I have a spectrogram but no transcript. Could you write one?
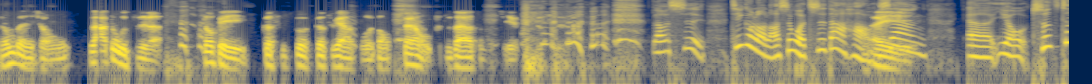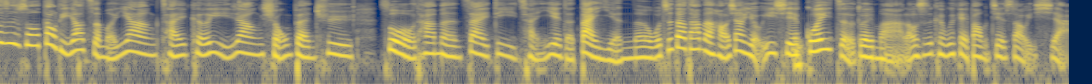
熊本熊拉肚子了，都可以各式做各式各样的活动。虽然我不知道要怎么结合，就是老师金阁楼老师，我知道好像、欸、呃有，就就是说到底要怎么样才可以让熊本去做他们在地产业的代言呢？我知道他们好像有一些规则，对吗？老师可不可以帮我们介绍一下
